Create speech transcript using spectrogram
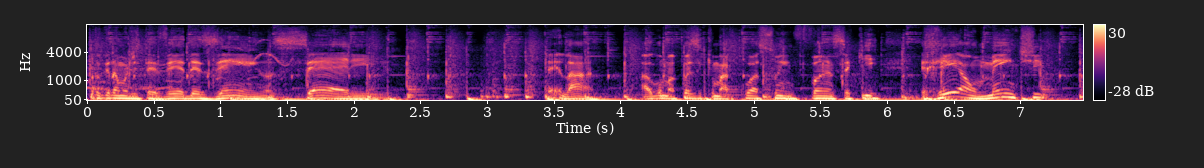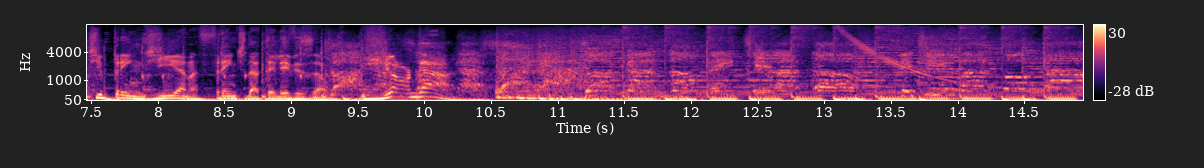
programa de TV, desenho, série, sei lá, alguma coisa que marcou a sua infância que realmente te prendia na frente da televisão. Joga! Joga no ventilador. Ventilador da.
